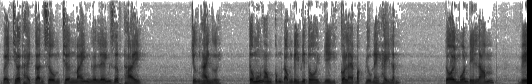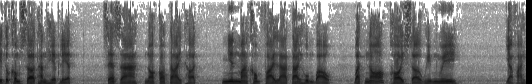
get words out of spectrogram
Vậy chớ thầy cần dùng trên mấy người lính giúp thầy. Chừng hai người, tôi muốn ông cũng đồng đi với tôi vì có lẽ bắt vụ này hay lắm. Tôi muốn đi lắm, vì tôi không sợ thành hiệp liệt. Xét ra, nó có tai thật, nhưng mà không phải là tai hung bạo, bắt nó khỏi sợ hiểm nguy. Dạ phải.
